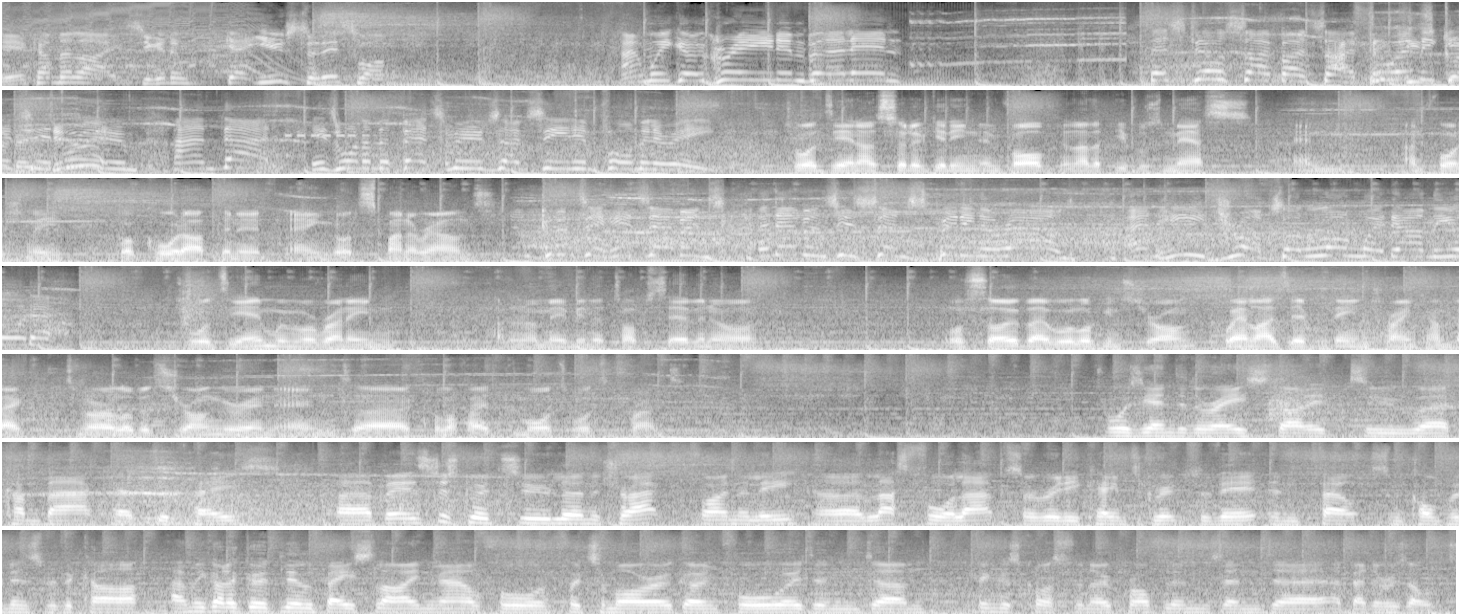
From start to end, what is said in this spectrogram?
Here come the lights. You're going to get used to this one. And we go green in Berlin. They're still side by side. Buemi gives it room, and that is one of the best moves I've seen in Formula E. Towards the end, I was sort of getting involved in other people's mess, and unfortunately got caught up in it and got spun around. Good to hit Evans, and Evans is sent spinning around, and he drops a long way down the order. Towards the end, when we're running, I don't know, maybe in the top seven or or so, but we're looking strong. We analyse everything and try and come back tomorrow a little bit stronger and, and uh, qualify more towards the front. Towards the end of the race, started to uh, come back at good pace. Uh, but it's just good to learn the track finally. Uh, last four laps I really came to grips with it and felt some confidence with the car. And we got a good little baseline now for, for tomorrow going forward and um, fingers crossed for no problems and uh, a better result.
